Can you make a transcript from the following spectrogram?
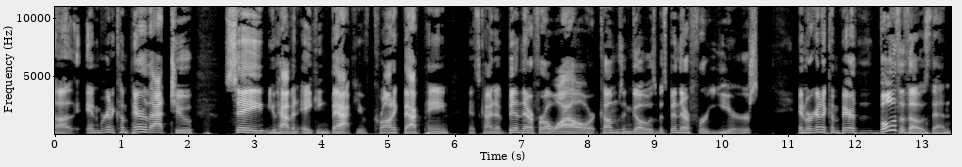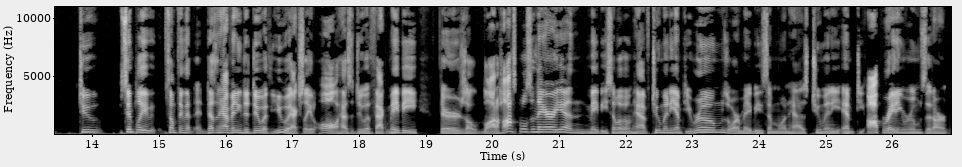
Uh, and we're going to compare that to, say, you have an aching back. You have chronic back pain. It's kind of been there for a while, or it comes and goes, but it's been there for years. And we're going to compare both of those then to simply something that doesn't have anything to do with you actually at all. It has to do with the fact maybe there's a lot of hospitals in the area and maybe some of them have too many empty rooms or maybe someone has too many empty operating rooms that aren't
